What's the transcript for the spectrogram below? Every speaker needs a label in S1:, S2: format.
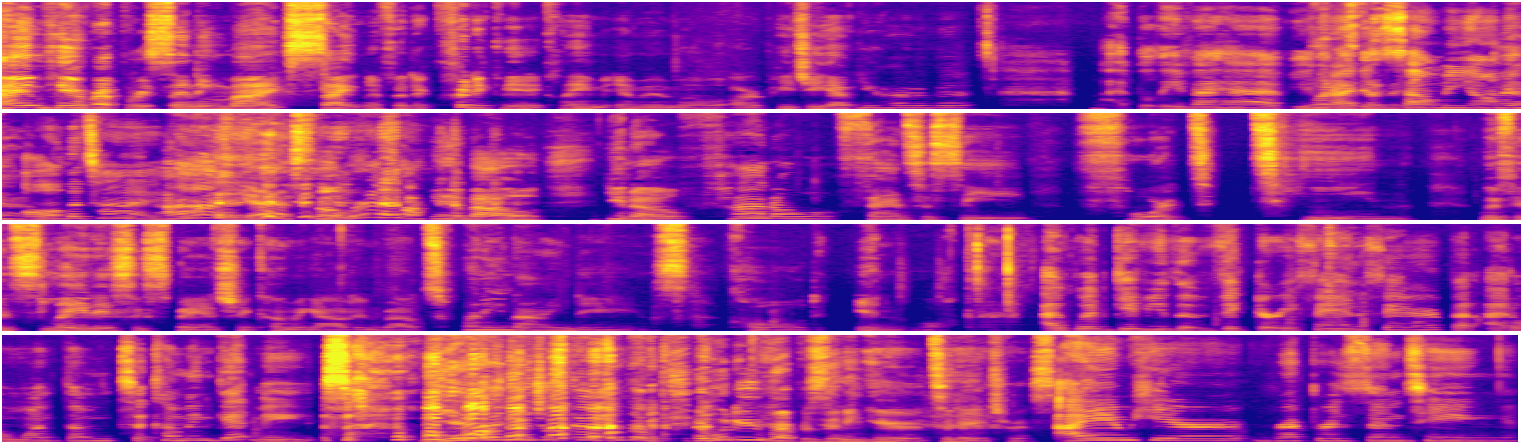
S1: I am here representing my excitement for the critically acclaimed MMORPG. Have you heard of it?
S2: I believe I have. You
S1: What
S2: try to
S1: the-
S2: sell me on
S1: yeah.
S2: it all the time.
S1: Ah, yes. So we're talking about, you know, Final Fantasy 14 with its latest expansion coming out in about 29 days called Endwalker.
S2: I would give you the victory fanfare, but I don't want them to come and get me. So
S1: Yeah, you just got to it. And what are you representing here today, Tris?
S2: I am here representing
